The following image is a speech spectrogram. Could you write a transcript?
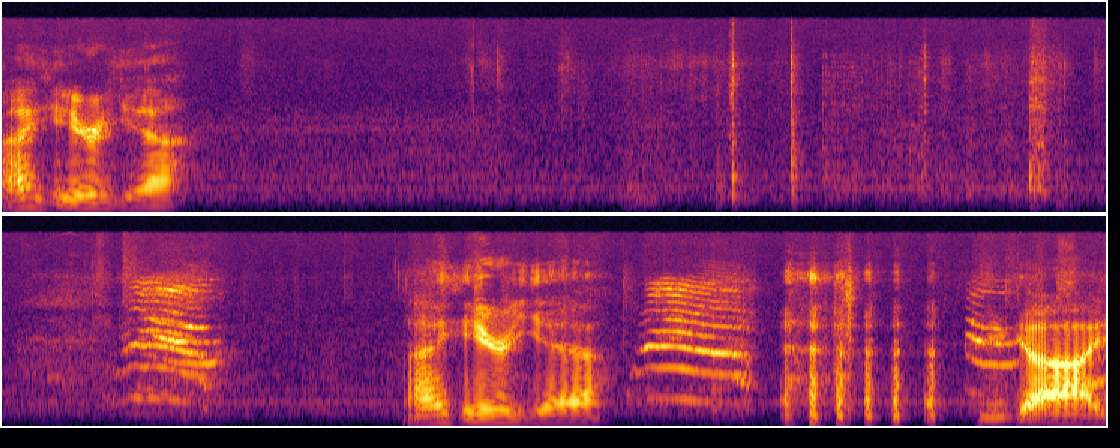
I hear ya. I hear ya. you guys.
